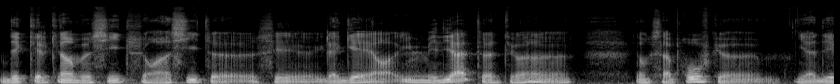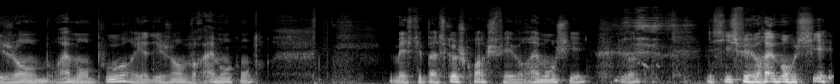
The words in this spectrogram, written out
Dès que quelqu'un me cite sur un site, euh, c'est la guerre immédiate, tu vois. Donc ça prouve qu'il y a des gens vraiment pour et il y a des gens vraiment contre. mais c'est parce que je crois que je fais vraiment chier. Si je fais vraiment chier,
